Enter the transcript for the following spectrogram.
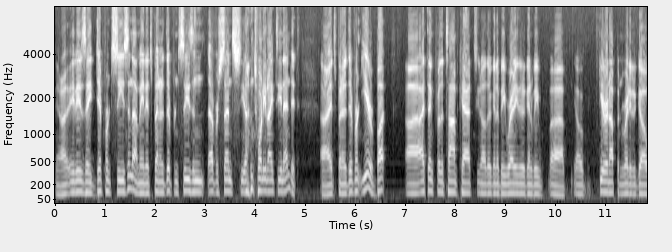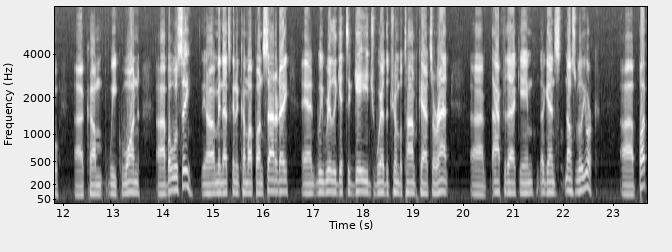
You know it is a different season. I mean it's been a different season ever since you know 2019 ended. Uh, it's been a different year, but uh, I think for the Tomcats, you know they're going to be ready. They're going to be uh, you know gearing up and ready to go uh, come week one. Uh, but we'll see. You know I mean that's going to come up on Saturday, and we really get to gauge where the Trimble Tomcats are at uh, after that game against Nelsonville York. Uh, but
